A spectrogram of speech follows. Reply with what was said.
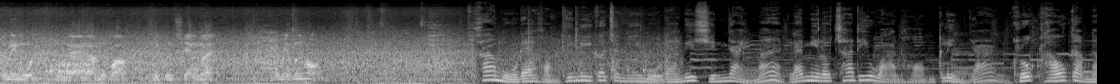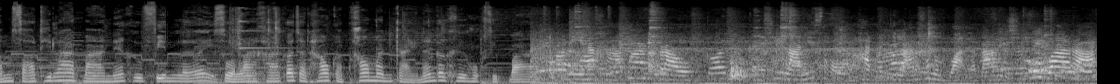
จะมีหมูหมูแดงนะหมูกรอบมีกุนเชียงด้วยแล้วมีต้นหอม ข้าวหมูแดงของที่นี่ก็จะมีหมูแดงที่ชิ้นใหญ่มาก และมีรสชาติที่หวานหอมกลิ่นย่าง คลุกเคล้ากับน้ำซอสที่ราดมาเนี่ยคือฟินเลย ส่วนราคาก็จะเท่ากับข้าวมันไก่นั่นก็คือ 60 บาท ตอนนี้นะคะ เราก็อยู่กันที่ร้านที่สองผัดมากินร้านขนมหวานแล้วบ้างชื่อว่าร้าน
